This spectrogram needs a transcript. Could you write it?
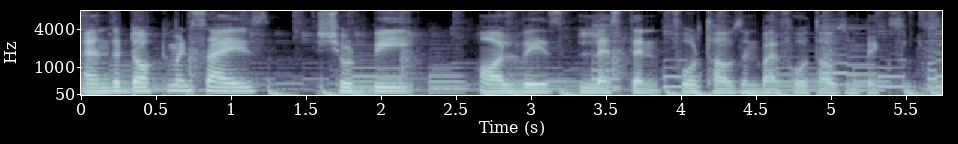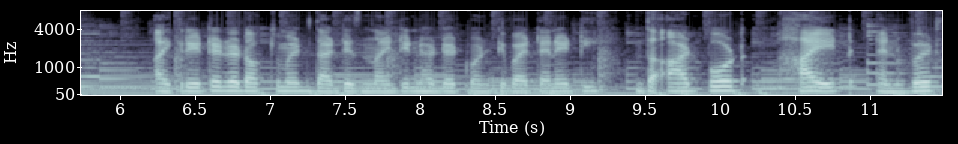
and the document size should be always less than 4000 by 4000 pixels. I created a document that is 1920 by 1080. The artboard height and width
